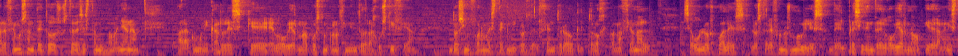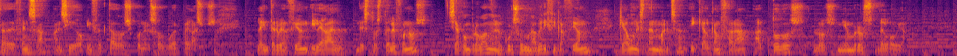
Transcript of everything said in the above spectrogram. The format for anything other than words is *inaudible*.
Comparecemos ante todos ustedes esta misma mañana para comunicarles que el Gobierno ha puesto en conocimiento de la justicia dos informes técnicos del Centro Criptológico Nacional, según los cuales los teléfonos móviles del presidente del Gobierno y de la ministra de Defensa han sido infectados con el software Pegasus. La intervención ilegal de estos teléfonos se ha comprobado en el curso de una verificación que aún está en marcha y que alcanzará a todos los miembros del Gobierno.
